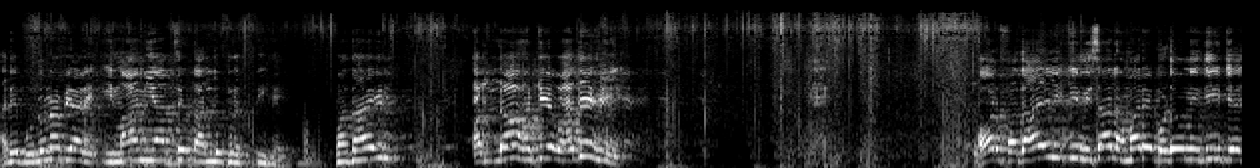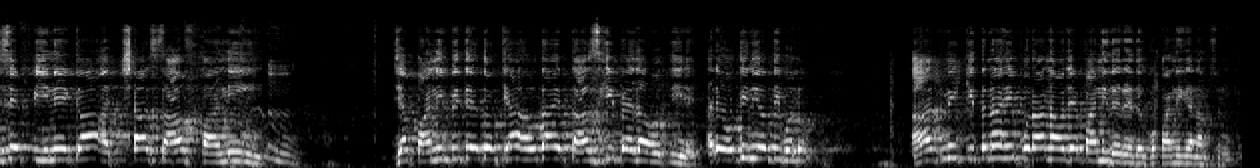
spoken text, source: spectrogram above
ارے بولو نا پیارے، ایمانیات سے تعلق رکھتی ہے۔ فضائل اللہ کے وعدے ہیں۔ اور فضائل کی مثال ہمارے بڑوں نے دی، جیسے پینے کا اچھا صاف پانی۔ جب پانی پیتے تو کیا ہوتا ہے؟ تازگی پیدا ہوتی ہے۔ ارے ہوتی نہیں ہوتی، بولو۔ آدمی کتنا ہی پرانا ہو جائے، پانی دے رہے، دیکھو، پانی کا نام سن کے۔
